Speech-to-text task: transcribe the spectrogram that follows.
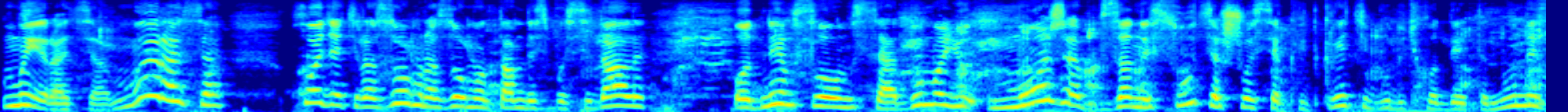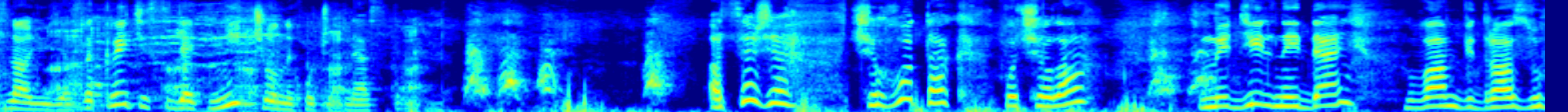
мираться. Мираться, ходять разом, разом там десь посідали. Одним словом, все. Думаю, може занесуться щось, як відкриті будуть ходити. Ну, не знаю я. Закриті сидять, нічого не хочуть нести. А це ж я чого так почала в недільний день вам відразу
